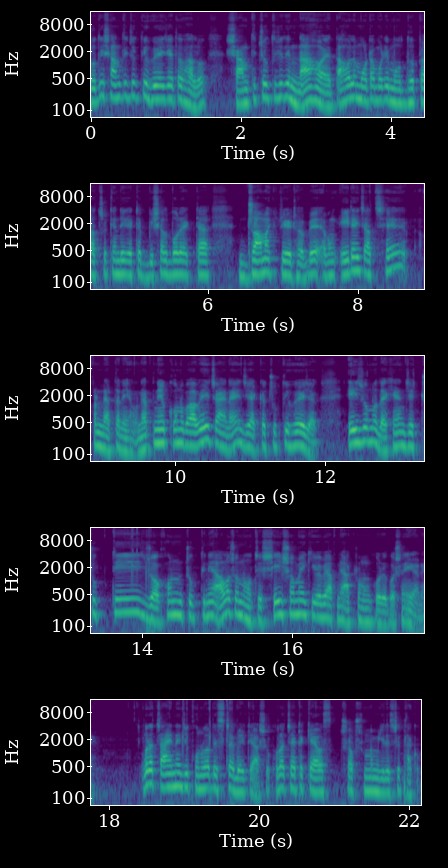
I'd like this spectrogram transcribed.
যদি শান্তি চুক্তি হয়ে যেত ভালো শান্তি চুক্তি যদি না হয়, তাহলে মোটামুটি মধ্যপ্রাচ্য কেন্দ্রিক একটা বিশাল বড় একটা ড্রামা ক্রিয়েট হবে এবং এইটাই চাচ্ছে আপনার নেতানিয়াহু। নেতানিয়াহু কোনোভাবেই চায় নাই যে একটা চুক্তি হয়ে যাক। এই জন্য দেখেন যে চুক্তি, যখন চুক্তি নিয়ে আলোচনা হচ্ছে, সেই সময় কীভাবে আপনি আক্রমণ করে বসেন ইরানে? ওরা চায় না যে কোনোভাবে স্টেবিলিটি আসুক। ওরা চায় একটা ক্যাওয়াস সবসময় মিডল ইস্টে থাকুক।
